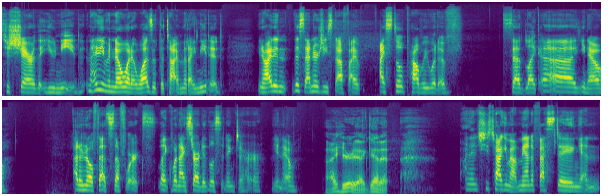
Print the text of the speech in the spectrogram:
to share that you need. And I didn't even know what it was at the time that I needed. You know, I didn't this energy stuff, I I still probably would have said like, uh, you know, I don't know if that stuff works. Like when I started listening to her, you know. I hear you. I get it. And then she's talking about manifesting and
